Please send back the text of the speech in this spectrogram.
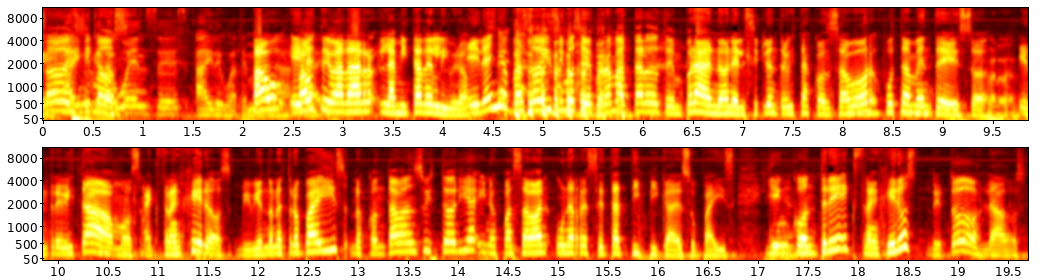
pasado hay hicimos- nicaragüenses, hay de Guatemala. Pau, el- Pau te va a dar la mitad del libro. El año pasado hicimos en el programa Tarde o Temprano, en el ciclo Entrevistas con Sabor, justamente eso. Es verdad. Entrevistábamos a extranjeros viviendo en nuestro país, nos contaban su historia y nos pasaban una receta típica de su país. Y Genial. encontré extranjeros de todos lados.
